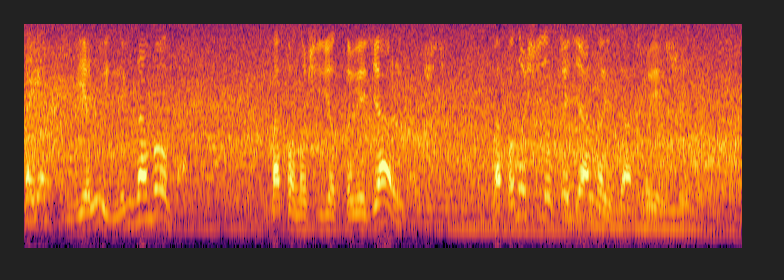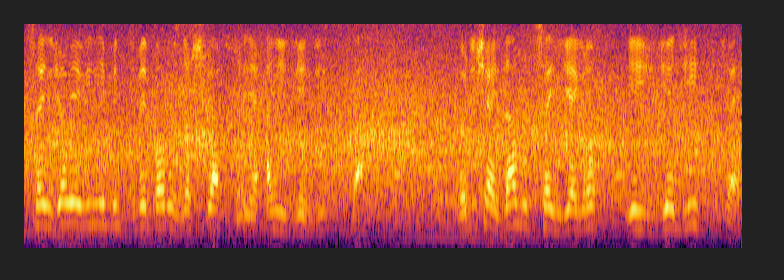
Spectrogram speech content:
tak jak w wielu innych zawodach. Ma ponosić odpowiedzialność. Ma ponosić odpowiedzialność za swoje czyny. Sędziowie winni być z wyboru z doświadczenia, ani z dziedzictwa. Bo dzisiaj zawód sędziego jest dziedzictwem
